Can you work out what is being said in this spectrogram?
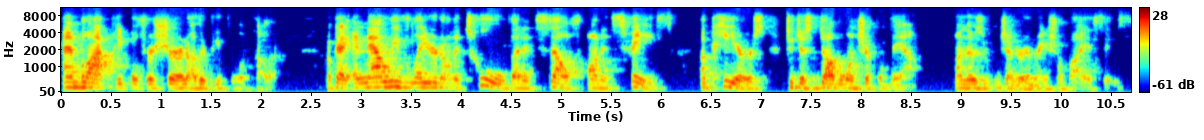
and Black people for sure, and other people of color. Okay. And now we've layered on a tool that itself on its face appears to just double and triple down on those gender and racial biases.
